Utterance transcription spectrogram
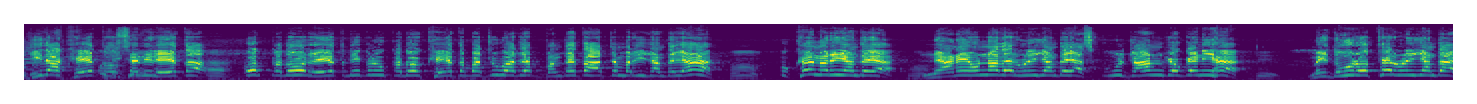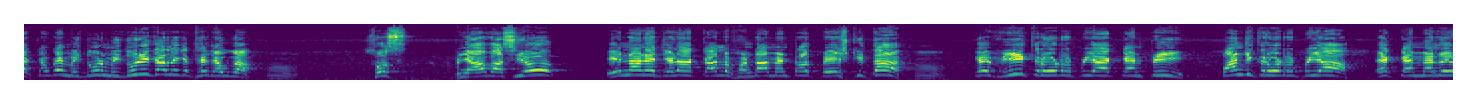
ਜਿਹਦਾ ਖੇਤ ਉਸੀ ਦੀ ਰੇਤ ਆ। ਉਹ ਕਦੋਂ ਰੇਤ ਨਿਕਲੂ ਕਦੋਂ ਖੇਤ ਬਚੂਗਾ ਜੇ ਬੰਦੇ ਤਾਂ ਅੱਜ ਮਰੀ ਜਾਂਦੇ ਆ। ਭੁੱਖੇ ਮਰੀ ਜਾਂਦੇ ਆ। ਨਿਆਣੇ ਉਹਨਾਂ ਦੇ ਰੁਲੀ ਜਾਂਦੇ ਆ ਸਕੂਲ ਜਾਣ ਜੋਗੇ ਨਹੀਂ ਹੈ। ਜੀ। ਮਜ਼ਦੂਰ ਉੱਥੇ ਰੁਲੀ ਜਾਂਦਾ ਕਿਉਂਕਿ ਮਜ਼ਦੂਰ ਮਜ਼ਦੂਰੀ ਕਰਨ ਕਿੱਥੇ ਜਾਊਗਾ? ਸੋ ਪੰਜਾਬ ਵਾਸੀਓ ਇਹਨਾਂ ਨੇ ਜਿਹੜਾ ਕੱਲ ਫੰਡਾਮੈਂਟਲ ਪੇਸ਼ ਕੀਤਾ ਕਿ 20 ਕਰੋੜ ਰੁਪਇਆ ਇੱਕ ਐਮਪੀ 5 ਕਰੋੜ ਰੁਪਇਆ ਇੱਕ ਐਮਐਲਏ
